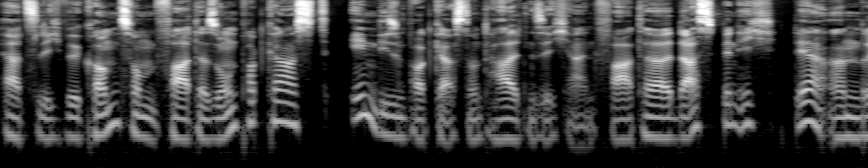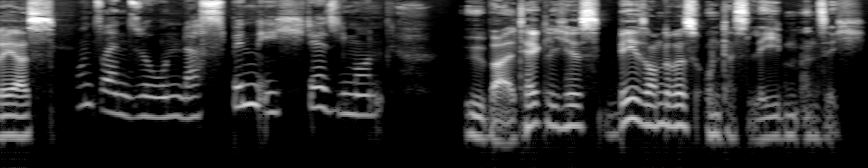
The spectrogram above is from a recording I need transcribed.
Herzlich willkommen zum Vater-Sohn-Podcast. In diesem Podcast unterhalten sich ein Vater, das bin ich, der Andreas. Und sein Sohn, das bin ich, der Simon. Über Alltägliches, Besonderes und das Leben an sich.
